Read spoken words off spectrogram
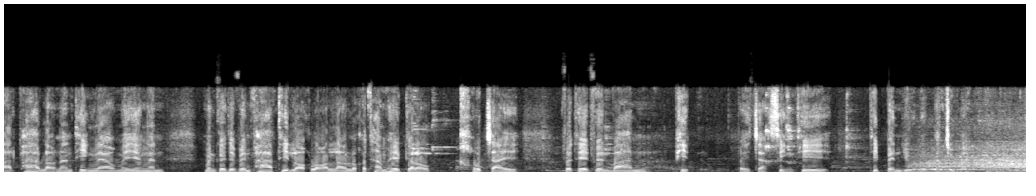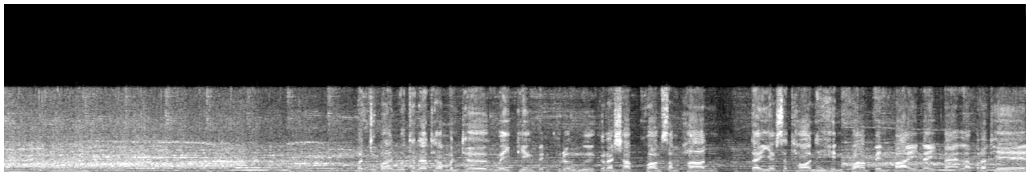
ลัดภาพเหล่านั้นทิ้งแล้วไม่อย่างนั้น มันก็จะเป็นภาพที่หลอกหลอนเราแล้วก็ทำให้เราเข้าใจประเทศเพื่อนบ้านผิดไปจากสิ่งที่ที่เป็นอยู่ในปัจจุบัน ปัจจุบันวัฒนธรรมบันเทิงไม่เพียงเป็นเครื่องมือกระชับความสัมพันธ์ แต่ยังสะท้อนให้เห็นความเป็นไปในแต่ละประเทศ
